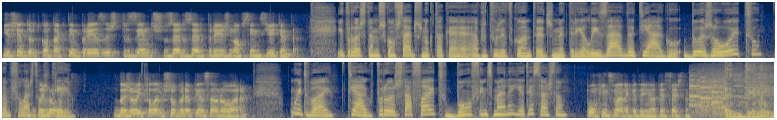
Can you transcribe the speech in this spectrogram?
e o Centro de Contacto de Empresas 300 003 980. E por hoje estamos conversados no que toca à abertura de conta desmaterializada. Tiago, 2 a 8, vamos falar sobre o quê? 2 a 8 falamos sobre a pensão na hora. Muito bem. Tiago, por hoje está feito. Bom fim de semana e até sexta. Bom fim de semana, Catarina. Até sexta. Antena 1.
